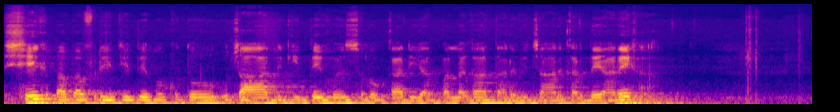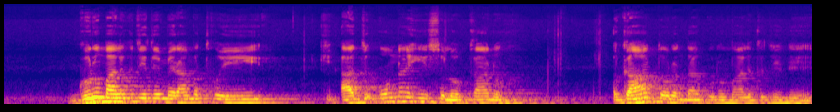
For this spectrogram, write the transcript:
ਸ਼ੇਖ ਬਾਬਾ ਫਰੀਦ ਜੀ ਦੇ ਮੁਖ ਤੋਂ ਉਚਾਰਨ ਕੀਤੇ ਹੋਏ ਸ਼ਲੋਕਾਂ ਦੀ ਆਪਾਂ ਲਗਾਤਾਰ ਵਿਚਾਰ ਕਰਦੇ ਆ ਰਹੇ ਹਾਂ। ਗੁਰੂ ਮਾਲਕ ਜੀ ਦੀ ਮਿਹਰਮਤ ਹੋਈ ਕਿ ਅੱਜ ਉਹਨਾਂ ਹੀ ਸ਼ਲੋਕਾਂ ਨੂੰ ਅਗਾਂਹ ਤੋਰਨ ਦਾ ਗੁਰੂ ਮਾਲਕ ਜੀ ਨੇ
